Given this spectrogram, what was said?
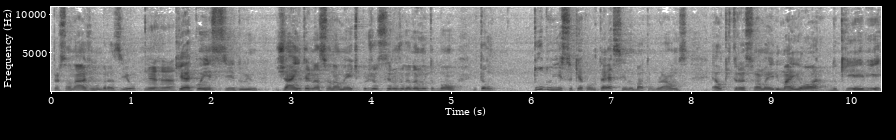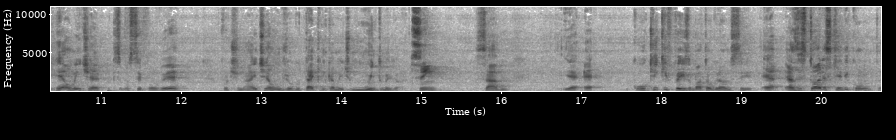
personagem no Brasil, Uhum. que é conhecido já internacionalmente por ser um jogador muito bom. Então, tudo isso que acontece no Battlegrounds é o que transforma ele maior do que ele realmente é. Porque se você for ver, Fortnite é um jogo tecnicamente muito melhor Sim. sabe? É, é- o que que fez o Battleground ser? É, é as histórias que ele conta.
